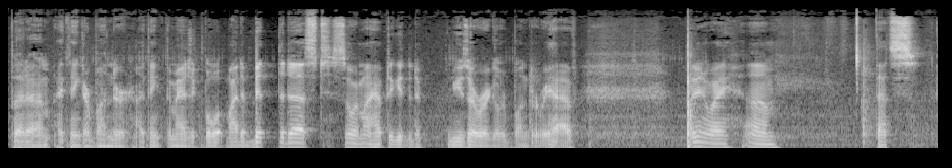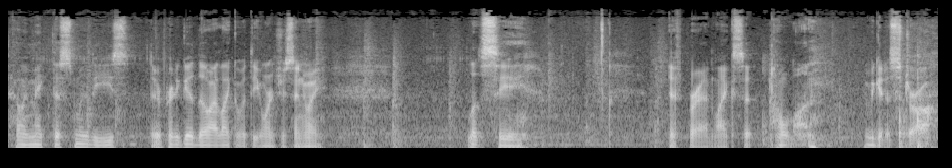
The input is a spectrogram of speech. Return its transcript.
But um, I think our blender, I think the magic bullet might have bit the dust, so we might have to get to use our regular blender we have. But anyway, um, that's how we make the smoothies. They're pretty good though. I like it with the orange juice anyway. Let's see if Brad likes it. Hold on. Let me get a straw.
